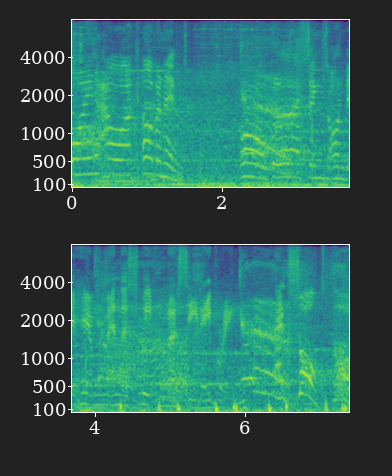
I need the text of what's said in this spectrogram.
Join our covenant. All blessings unto him and the sweet mercy they bring. Exalt all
